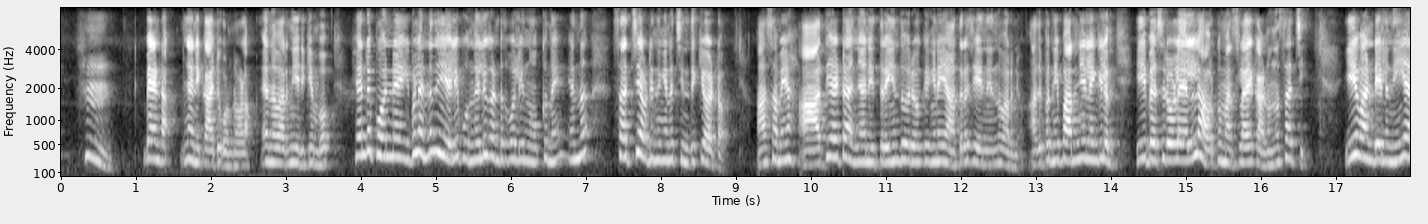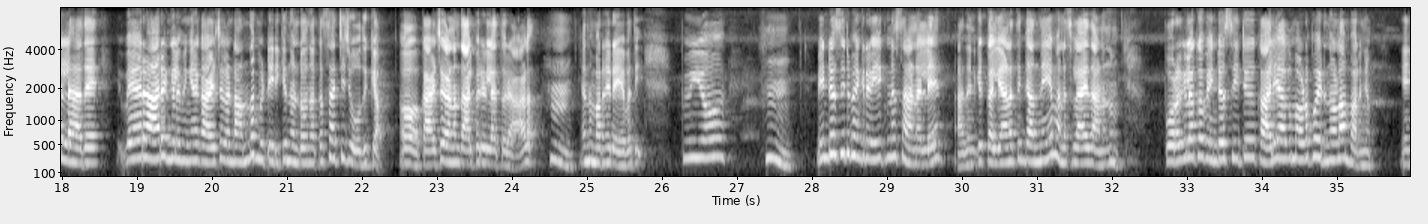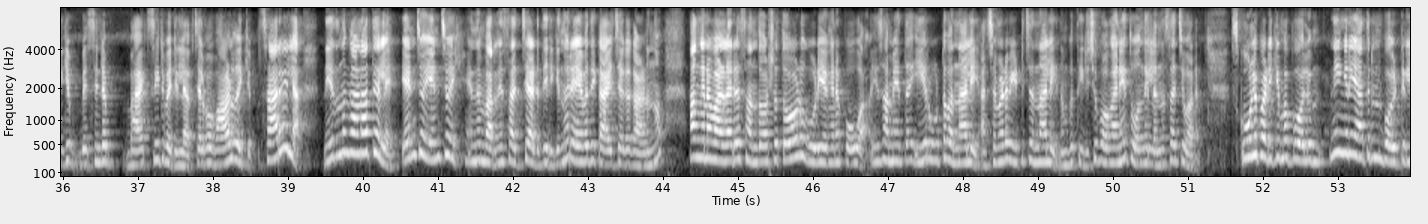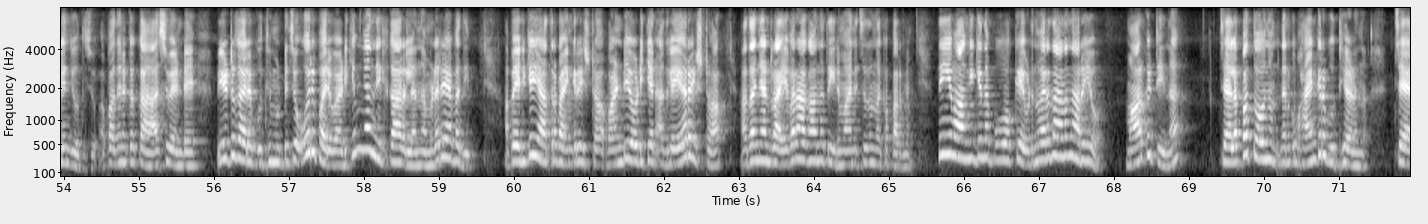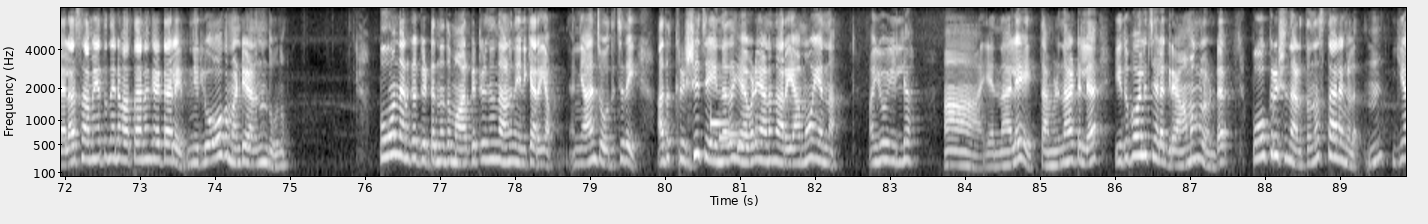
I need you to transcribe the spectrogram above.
വേണ്ട ഞാൻ ഈ കാറ്റ് കൊണ്ടോളാം എന്ന് പറഞ്ഞിരിക്കുമ്പോൾ എന്റെ പൊന്നെ ഇവൾ എന്നത് എലി പുന്നൽ കണ്ടതുപോലെ നോക്കുന്നേ? എന്ന് സച്ചി അവിടെ നിന്ന് ഇങ്ങനെ ചിന്തിക്കുക കേട്ടോ ആ സമയം ആദ്യമായിട്ടാണ് ഞാൻ ഇത്രയും ദൂരമൊക്കെ ഇങ്ങനെ യാത്ര ചെയ്യുന്നതെന്ന് പറഞ്ഞു. അതിപ്പോൾ നീ പറഞ്ഞില്ലെങ്കിലും ഈ ബസ്സിലുള്ള എല്ലാവർക്കും മനസ്സിലായി കാണുന്ന സച്ചി. ഈ വണ്ടിയിൽ നീ അല്ലാതെ വേറെ ആരെങ്കിലും ഇങ്ങനെ കാഴ്ച കണ്ട് അന്തം വിട്ടിരിക്കുന്നുണ്ടോ എന്നൊക്കെ സച്ചി ചോദിക്കാം. ഓ കാഴ്ച കാണാൻ താല്പര്യമില്ലാത്ത ഒരാൾ എന്ന് പറഞ്ഞ് രേവതി. അയ്യോ വിൻഡോ സീറ്റ് ഭയങ്കര വീക്ക്നെസ് ആണല്ലേ? അതെനിക്ക് കല്യാണത്തിന്റെ അന്നേ മനസ്സിലായതാണെന്നും പുറകിലൊക്കെ വിൻഡോ സീറ്റ് കാലിയാകുമ്പോൾ അവിടെ പോയി ഇരുന്നോളാൻ പറഞ്ഞു. എനിക്ക് ബസ്സിന്റെ ബാക്ക് സീറ്റ് പറ്റില്ല. ചിലപ്പോൾ വാൾ വയ്ക്കും. സാരമില്ല. നീ ഇതൊന്നും കാണാത്തല്ലേ എൻജോയ് എൻജോയ് എന്നും പറഞ്ഞ് സച്ചി അടുത്തിരിക്കുന്നു. രേവതി കാഴ്ചയൊക്കെ കാണുന്നു. അങ്ങനെ വളരെ കൂടി അങ്ങനെ പോവുക. ഈ സമയത്ത് ഈ റൂട്ട് വന്നാലേ അച്ഛമ്മയുടെ വീട്ടിൽ ചെന്നാലേ നമുക്ക് തിരിച്ചു പോകാനേ തോന്നില്ലെന്ന് സച്ചി പറഞ്ഞു. സ്കൂളിൽ പഠിക്കുമ്പോൾ പോലും നീ ഇങ്ങനെ യാത്ര ഒന്നും പോയിട്ടില്ലെന്ന് ചോദിച്ചു. അപ്പോൾ അതിനൊക്കെ കാശ് വേണ്ടേ? വീട്ടുകാരെ ബുദ്ധിമുട്ടിച്ച് ഒരു പരിപാടിക്കും ഞാൻ നിൽക്കാറില്ല നമ്മുടെ രേവതി. അപ്പോൾ എനിക്ക് യാത്ര ഭയങ്കര ഇഷ്ടമാണ് വണ്ടി ഓടിക്കാൻ അതിലേറെ ഇഷ്ടമാണ് അതാ ഞാൻ ഡ്രൈവറാകാമെന്ന് തീരുമാനിച്ചതെന്നൊക്കെ പറഞ്ഞു. നീ വാങ്ങിക്കുന്ന പൂവൊക്കെ എവിടുന്ന് വരുന്നതാണെന്ന് അറിയോ? മാർക്കറ്റിൽ നിന്ന് ചിലപ്പോൾ തോന്നും നിനക്ക് ഭയങ്കര ബുദ്ധിയാണെന്ന്. ചില സമയത്ത് നിന്റെ വർത്താനം കേട്ടാലേ നീ ലോകം വണ്ടിയാണെന്നും തോന്നും. പൂ നിനക്ക് കിട്ടുന്നത് മാർക്കറ്റിൽ നിന്നാണെന്ന് എനിക്കറിയാം. ഞാൻ ചോദിച്ചതേ അത് കൃഷി ചെയ്യുന്നത് എവിടെയാണെന്ന് അറിയാമോ എന്ന? അയ്യോ ഇല്ല. ആ എന്നാലേ തമിഴ്നാട്ടിൽ ഇതുപോലെ ചില ഗ്രാമങ്ങളുണ്ട്. പൂക്കൃഷി നടത്തുന്ന സ്ഥലങ്ങൾ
